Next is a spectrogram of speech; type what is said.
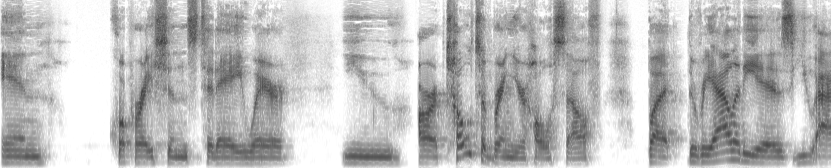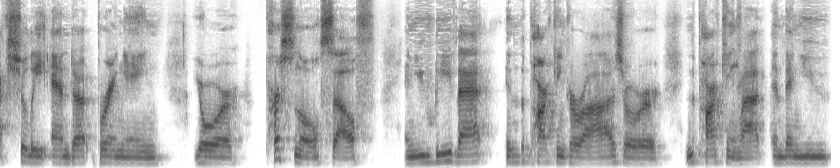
in corporations today where you are told to bring your whole self, but the reality is you actually end up bringing your personal self and you leave that in the parking garage or in the parking lot and then you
